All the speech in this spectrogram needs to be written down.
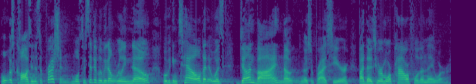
What was causing this oppression? Well, specifically, we don't really know, but we can tell that it was done by, no, no surprise here, by those who were more powerful than they were.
